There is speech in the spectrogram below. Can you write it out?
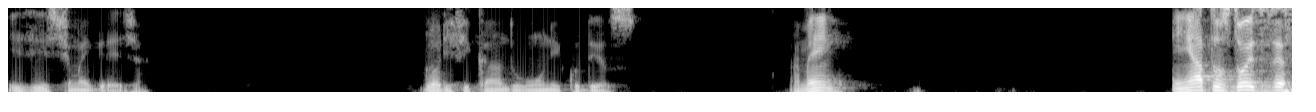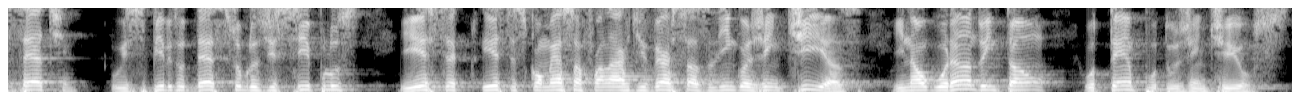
existe uma igreja. Glorificando o único Deus. Amém? Em Atos 2,17, o Espírito desce sobre os discípulos e estes começam a falar diversas línguas gentias, inaugurando então o tempo dos gentios.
